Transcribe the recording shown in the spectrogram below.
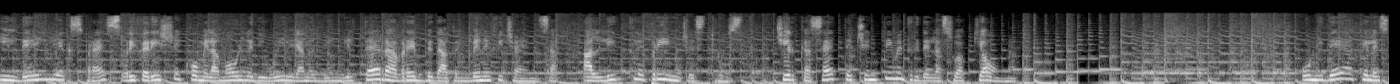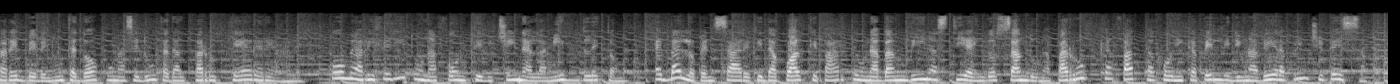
Il Daily Express riferisce come la moglie di William d'Inghilterra avrebbe dato in beneficenza, al Little Princess Trust, circa 7 cm della sua chioma. Un'idea che le sarebbe venuta dopo una seduta dal parrucchiere reale, come ha riferito una fonte vicina alla Middleton, è bello pensare che da qualche parte una bambina stia indossando una parrucca fatta con i capelli di una vera principessa.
